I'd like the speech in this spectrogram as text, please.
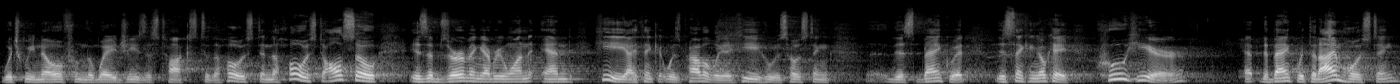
which we know from the way Jesus talks to the host. And the host also is observing everyone, and he, I think it was probably a he who was hosting uh, this banquet, is thinking, okay, who here at the banquet that I'm hosting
